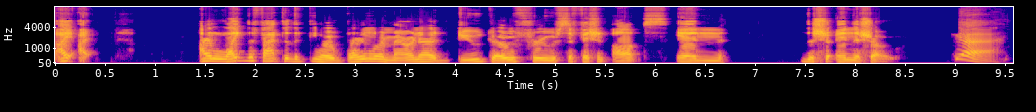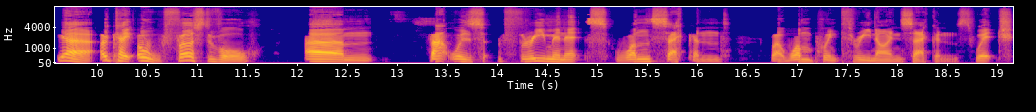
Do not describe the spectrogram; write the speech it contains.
I, I, I like the fact that the you know Boimler and Mariner do go through sufficient arcs in the sh- in the show. Yeah, yeah. Okay. Oh, first of all, um, that was three minutes one second. Well, one point three nine seconds, which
